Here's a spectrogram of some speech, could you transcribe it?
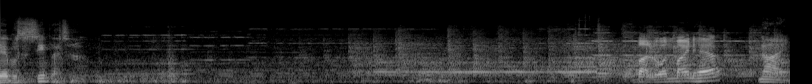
Be able to see better. Ballon, mein Herr? Nein.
